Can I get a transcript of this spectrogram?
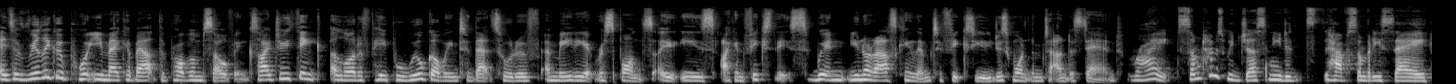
It's a really good point you make about the problem solving because I do think a lot of people will go into that sort of immediate response oh, is I can fix this when you're not asking them to fix you, you just want them to understand. Right. Sometimes we just need to have somebody say,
